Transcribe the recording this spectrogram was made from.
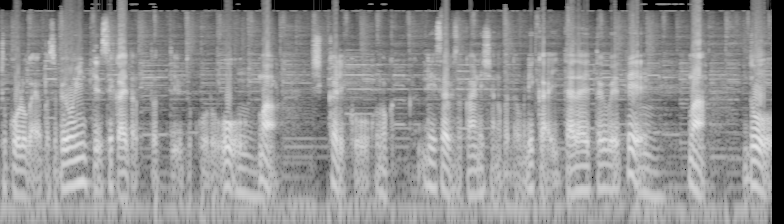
ところがやっぱその病院っていう世界だったっていうところを、うん。まあしっかりこうこのデイサービスの管理者の方も理解いただいた上で、うん。まあどう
